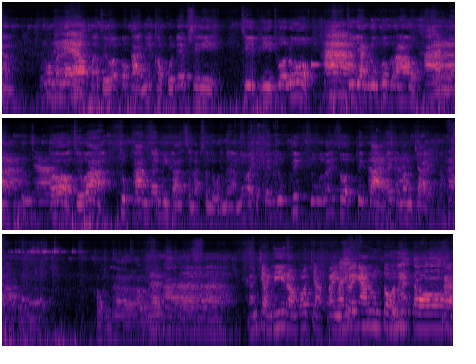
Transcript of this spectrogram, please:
ยังครบแล้วก็ถือว่าโอกาสนี้ขอบคุณ FC TP ทั่วโลก ค่ะ ที่ยังดูพวกเราค่ะ นะขอบคุณค่ะ ก็ถือว่าทุกท่านได้มีการสนับสนุนนะไม่ว่าจะเป็นดูคลิปดูไลฟ์สดติดตามให้กำลังใจนะครับผมนะขอบคุณครัขอบบคุณค่ะ หลังจากนี้เราก็จะไปไป ช่วยงานลุงต่อลุนะยต่อค่ะ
